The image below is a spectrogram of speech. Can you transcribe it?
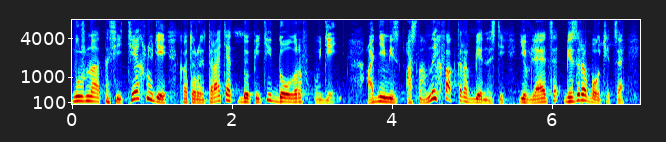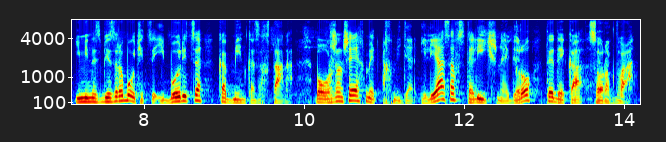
нужно относить тех людей, которые тратят до 5 долларов в день. Одним из основных факторов бедности является безработица. Именно с безработицей и борется Кабмин Казахстана. Бауыржан Шейхмед Ахмедяр Ильясов, столичное бюро ТДК-42.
